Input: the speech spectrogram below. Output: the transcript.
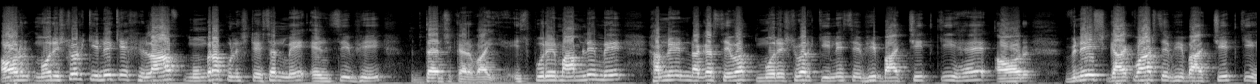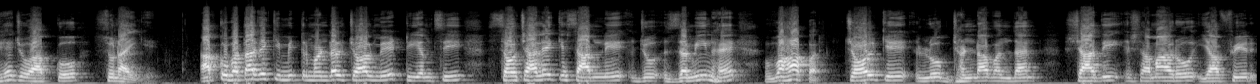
और मोरेश्वर किने के खिलाफ मुमरा पुलिस स्टेशन में एनसी भी दर्ज करवाई है। इस पूरे मामले में हमने नगर सेवक मोरेश्वर कीने से भी बातचीत की है और विनेश गायकवाड़ से भी बातचीत की है, जो आपको सुनाएँगे। आपको बता दें कि मित्र मंडल चौल में टीएमसी शौचालय के सामने जो ज़मीन है, वहाँ पर चौल के लोग झंडा बंधन शादी समारोह या फिर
